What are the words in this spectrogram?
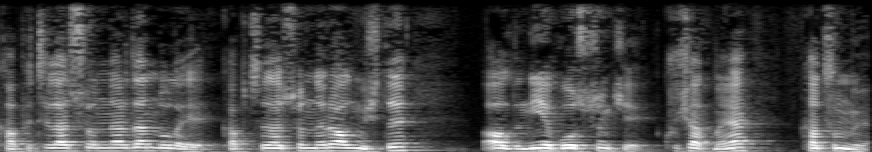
Kapitülasyonlardan dolayı. Kapitülasyonları almıştı. Aldı. Niye bozsun ki? Kuşatmaya katılmıyor.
